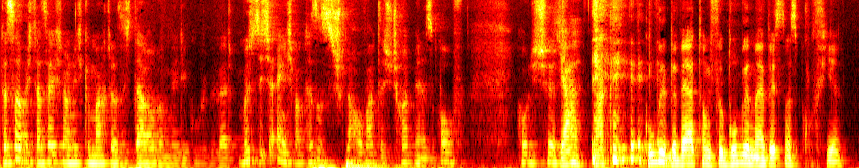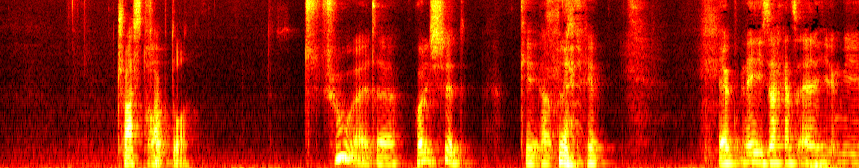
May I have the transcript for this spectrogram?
das habe ich tatsächlich noch nicht gemacht, dass ich darüber mir die Google-Bewertung. Müsste ich eigentlich machen. Das ist schlau, warte, ich schreibe mir das auf. Holy shit. Ja, Google-Bewertung für Google My Business-Profil. Trust-Faktor. True, Alter. Holy shit. Okay, hab, okay. Ja, nee, ich sag ganz ehrlich, irgendwie,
